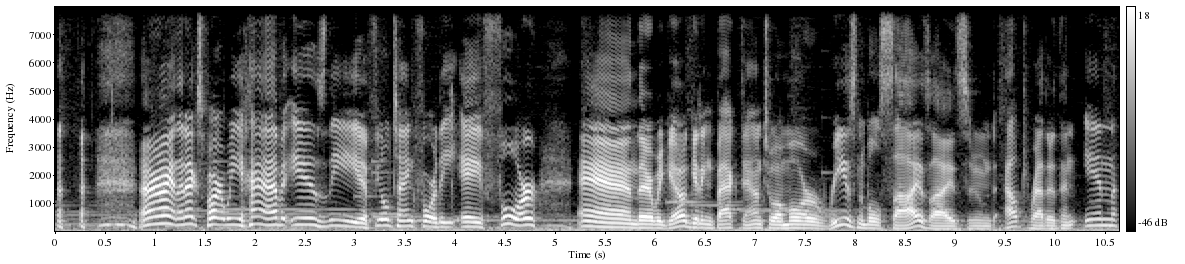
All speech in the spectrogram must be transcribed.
Alright, the next part we have is the fuel tank for the A4. And there we go, getting back down to a more reasonable size. I zoomed out rather than in.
